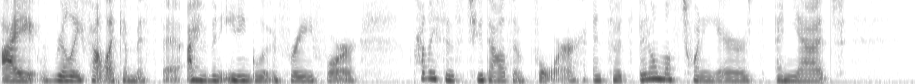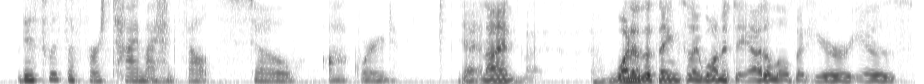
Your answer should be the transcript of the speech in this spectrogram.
I really felt like a misfit. I have been eating gluten free for probably since 2004. And so it's been almost 20 years. And yet, this was the first time I had felt so awkward. Yeah. And I, one of the things that I wanted to add a little bit here is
